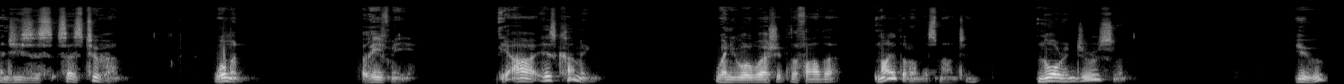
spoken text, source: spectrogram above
And Jesus says to her, Woman, believe me, the hour is coming when you will worship the Father neither on this mountain nor in Jerusalem. You,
